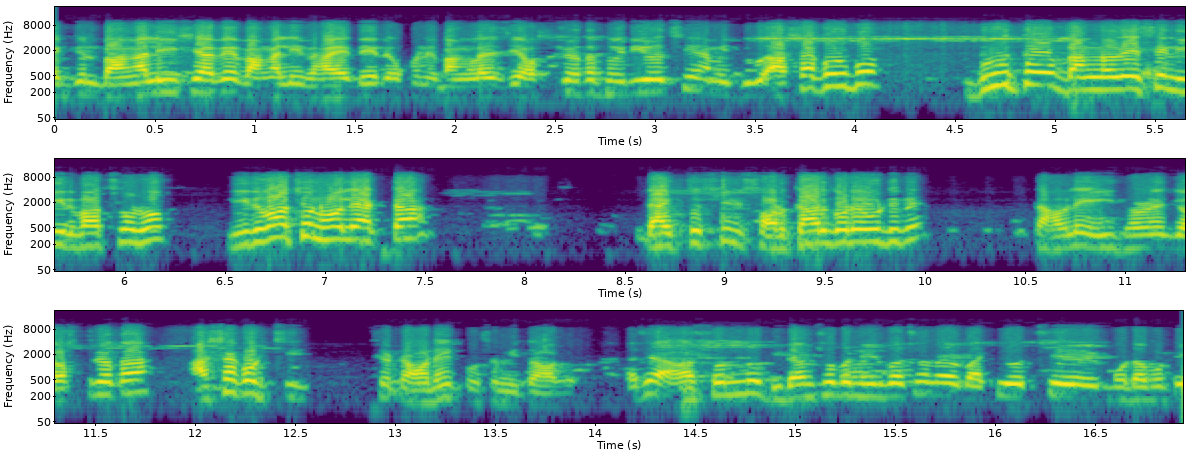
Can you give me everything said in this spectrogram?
একজন বাঙালি হিসাবে বাঙালি ভাইদের ওখানে বাংলাদেশে অস্থিরতা তৈরি হয়েছে আমি আশা করব দ্রুত বাংলাদেশে নির্বাচন হোক। নির্বাচন হলে একটা দায়িত্বশীল সরকার গড়ে উঠবে। তাহলে এই ধরনের যে অস্থিরতা আশা করছি সেটা অনেক প্রশমিত হবে। আচ্ছা আসন্ন বিধানসভা নির্বাচন আর বাকি হচ্ছে মোটামুটি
